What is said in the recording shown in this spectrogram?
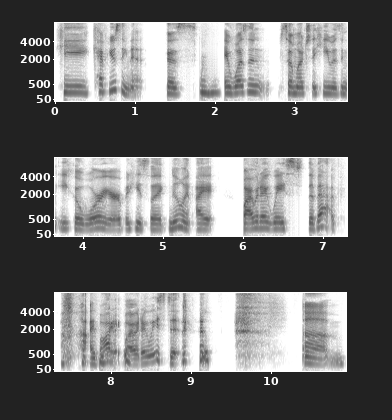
he kept using it because Mhm. it wasn't so much that he was an eco warrior, but he's like, no, I, I why would I waste the bag? I bought Right. it. Why would I waste it? um,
